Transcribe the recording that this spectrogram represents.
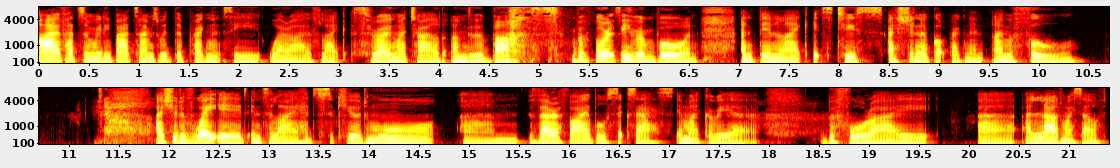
I've had some really bad times with the pregnancy where I've like thrown my child under the bus before it's even born, and been like, it's too. I shouldn't have got pregnant. I'm a fool. I should have waited until I had secured more um, verifiable success in my career before I uh, allowed myself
